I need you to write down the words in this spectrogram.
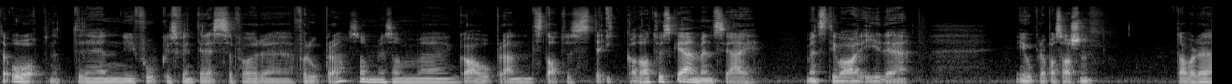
Det åpnet en ny fokus for interesse for, eh, for opera, som liksom ga operaen status det ikke hadde hatt, husker jeg, mens, jeg, mens de var i det i Operapassasjen. Da var det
